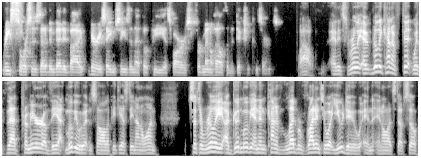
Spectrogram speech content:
resources that have been vetted by various agencies and FOP as far as for mental health and addiction concerns. Wow, and it's really it really kind of fit with that premiere of the uh, movie we went and saw, the PTSD 901. Such a really a good movie, and then kind of led right into what you do and and all that stuff. So,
